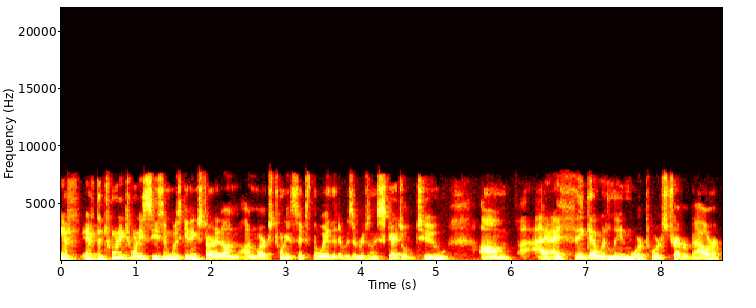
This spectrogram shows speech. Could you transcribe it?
if if the 2020 season was getting started on on March 26th the way that it was originally scheduled to, um, I, I think I would lean more towards Trevor Bauer.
